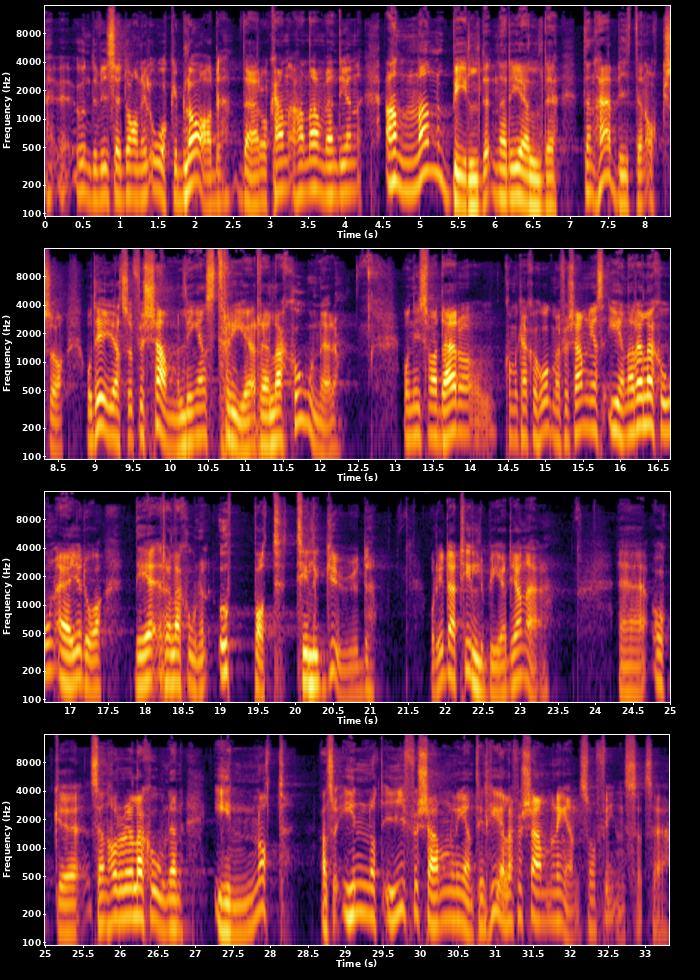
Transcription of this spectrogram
eh, undervisade Daniel Åkerblad där och han, han använde en annan bild när det gällde den här biten också. Och det är ju alltså församlingens tre relationer. Och ni som var där och kommer kanske ihåg, men församlingens ena relation är ju då det är relationen uppåt till Gud. Och det är där tillbedjan är. Eh, och eh, sen har du relationen inåt, alltså inåt i församlingen, till hela församlingen som finns. så att säga.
